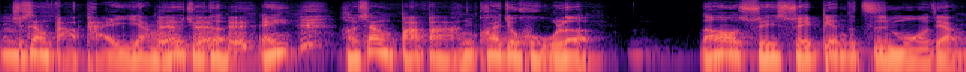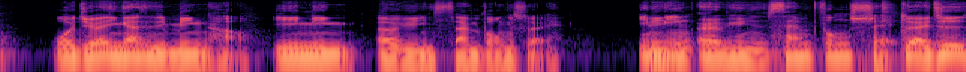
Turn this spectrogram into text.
就像打牌一样，我就觉得 哎，好像把把很快就糊了，然后随随便都自摸这样。我觉得应该是你命好，一命二运三风水，一命二运三风水。对，就是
